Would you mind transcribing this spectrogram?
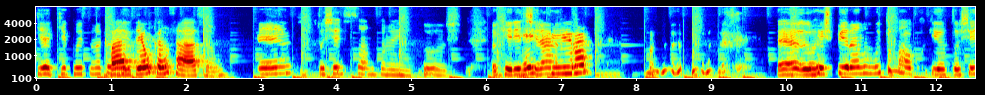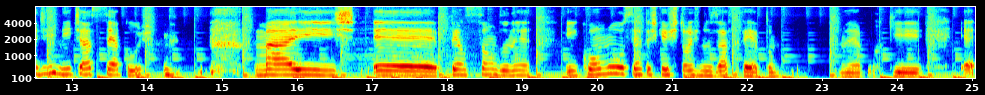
E aqui com isso na cabeça. Bateu o cansaço. É, tô cheia de sono também. Tô... Eu queria Respira. tirar. É, eu respirando muito mal, porque eu tô cheia de rinite há séculos. Mas é, pensando né, em como certas questões nos afetam, né? Porque é,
